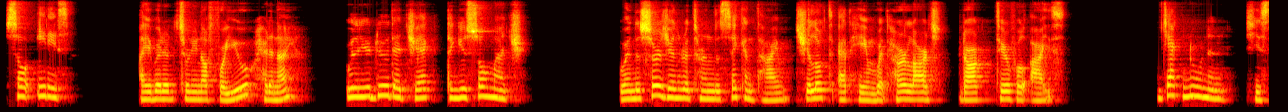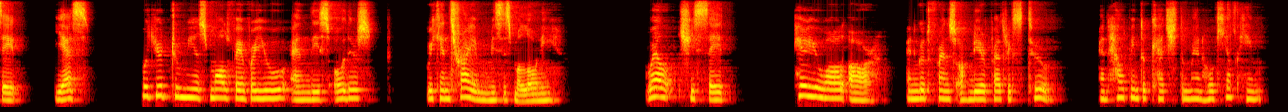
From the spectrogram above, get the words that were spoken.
So it is. I better turn it off for you, hadn't I? Will you do that, Jack? Thank you so much. When the sergeant returned the second time, she looked at him with her large, dark, tearful eyes. Jack Noonan, she said. Yes. Would you do me a small favor, you and these others? We can try, Mrs. Maloney. Well, she said, here you all are, and good friends of dear Patrick's too and helping to catch the man who killed him.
